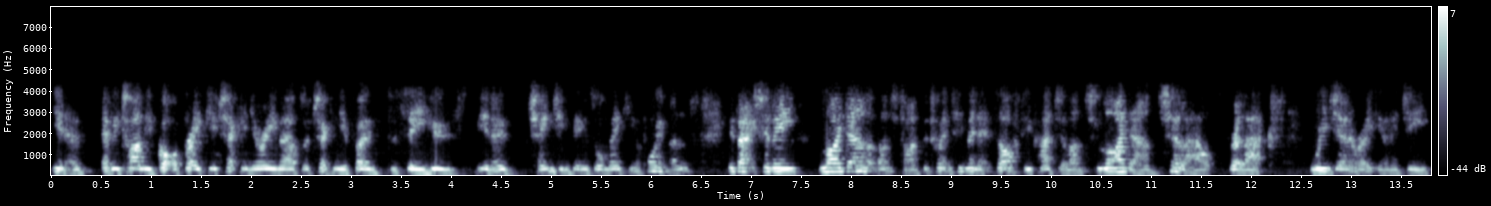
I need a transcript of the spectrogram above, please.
you know every time you've got a break, you're checking your emails or checking your phones to see who's you know changing things or making appointments. Is actually lie down at lunchtime for 20 minutes after you've had your lunch. Lie down, chill out, relax, regenerate your energy,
